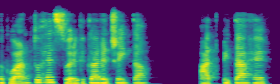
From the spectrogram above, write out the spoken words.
भगवान तो है स्वर्ग का रचयिता मात पिता है।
